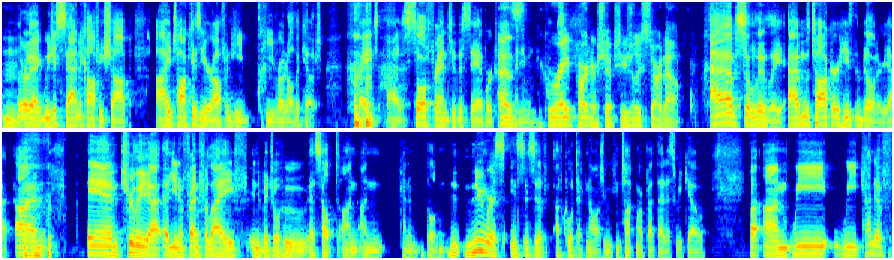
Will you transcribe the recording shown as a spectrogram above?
Mm. Literally, like, we just sat in a coffee shop. I talked his ear off, and he he wrote all the code. Right, uh, still a friend to this day. I've worked with As many, many. Great partnerships usually start out. Absolutely, I'm the talker. He's the builder. Yeah. Um, and truly, a you know, friend for life, individual who has helped on on kind of build n- numerous instances of, of cool technology. We can talk more about that as we go. But um, we we kind of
